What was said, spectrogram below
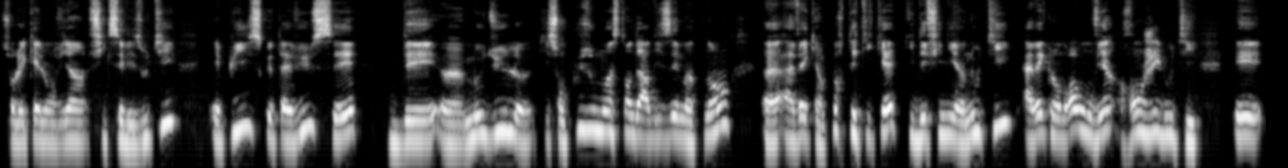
sur lesquels on vient fixer les outils. Et puis, ce que tu as vu, c'est des euh, modules qui sont plus ou moins standardisés maintenant, euh, avec un porte-étiquette qui définit un outil avec l'endroit où on vient ranger l'outil. Et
